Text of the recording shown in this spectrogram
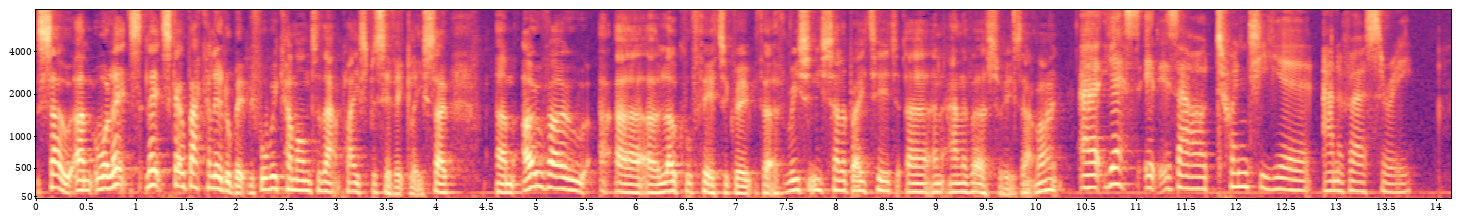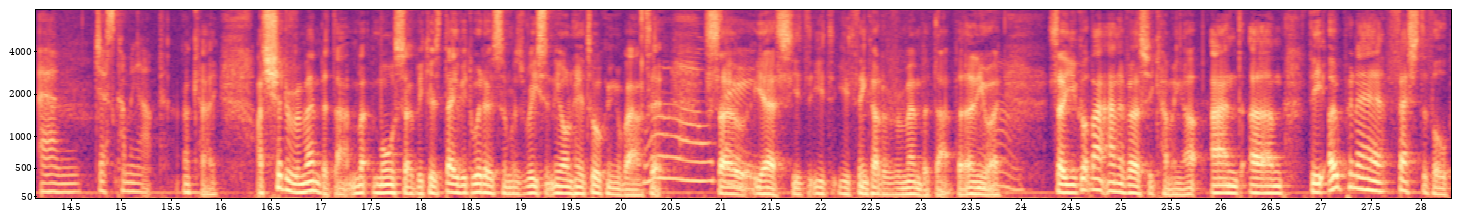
So, um, well, let's let's go back a little bit before we come on to that play specifically. So, um, OVO, uh, a local theatre group that have recently celebrated uh, an anniversary. Is that right? Uh, yes, it is our 20 year anniversary um, just coming up. Okay, I should have remembered that more so because David Widowson was recently on here talking about it. Oh, so he? yes, you'd, you'd, you'd, think I'd have remembered that, but anyway. Oh. So you've got that anniversary coming up, and um, the open air festival.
